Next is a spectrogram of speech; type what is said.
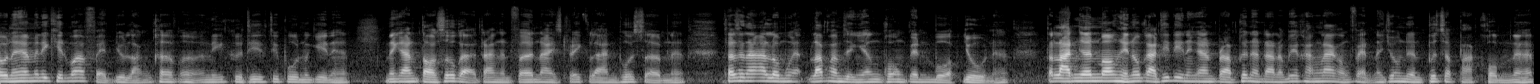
ลนะฮะไม่ได้คิดว่าเฟดอยู่หลังเคิร์ฟเอออันนี้คือที่ที่พูดเมื่อกี้นะฮะในการต่อสู้กับอัตราเงินเฟ้อนายสตริกแลนด์พูดเสริมนะทัศนะอารมณ์รับความเสี่ยงยังคงเป็นบวกอยู่นะฮะตลาดเงินมองเห็นโอกาสที่ดีในการปรับขึ้นอัตราดอกเบี้ยครั้งแรกของเฟดในช่วงเดือนพฤษภาคมนะครับ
